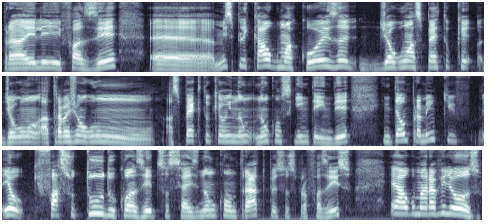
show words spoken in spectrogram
para ele fazer, é, me explicar alguma coisa de algum aspecto que, de algum, através de algum aspecto que eu não, não consegui entender. Então, para mim, que eu que faço tudo com as redes sociais e não contrato pessoas para fazer isso, é algo maravilhoso.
